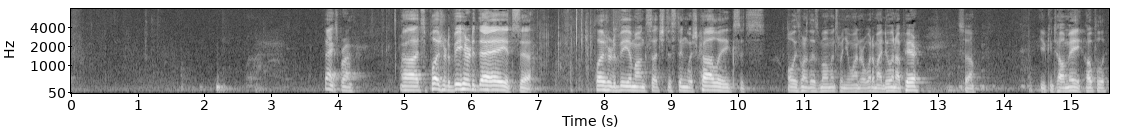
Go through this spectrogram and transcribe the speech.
Thanks, Brian. Uh, it's a pleasure to be here today. It's a pleasure to be among such distinguished colleagues. It's always one of those moments when you wonder, what am I doing up here? So you can tell me, hopefully.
